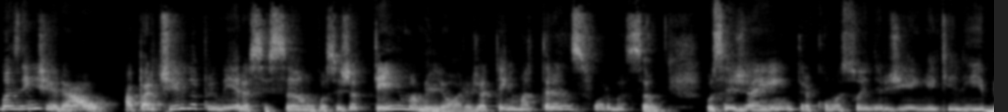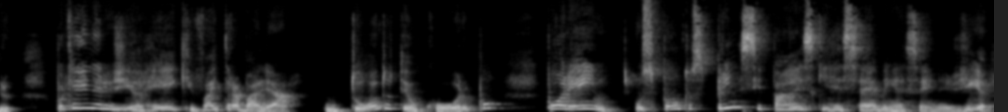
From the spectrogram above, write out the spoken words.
mas em geral, a partir da primeira sessão, você já tem uma melhora, já tem uma transformação. Você já entra com a sua energia em equilíbrio, porque a energia reiki vai trabalhar em todo o teu corpo, porém, os pontos principais que recebem essa energia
